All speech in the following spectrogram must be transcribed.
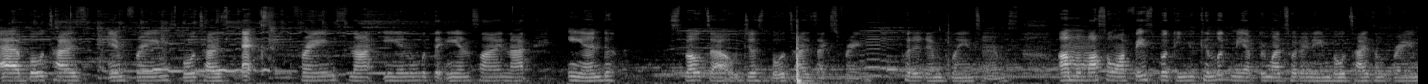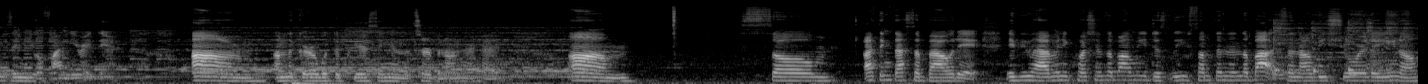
at bowties in frames, bowties X frames, not in with the and sign, not and spelt out, just bowties X frames. Put it in plain terms. Um, I'm also on Facebook, and you can look me up through my Twitter name, Bowties and Frames, and you'll find me right there. Um, I'm the girl with the piercing and the turban on her head. Um, so I think that's about it. If you have any questions about me, just leave something in the box and I'll be sure to, you know,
